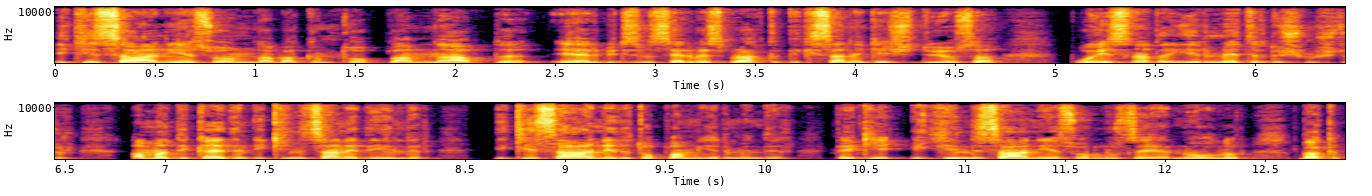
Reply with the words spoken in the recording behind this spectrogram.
2 saniye sonunda bakın toplam ne yaptı? Eğer bir cismi serbest bıraktık 2 saniye geçti diyorsa bu esnada 20 metre düşmüştür. Ama dikkat edin ikinci saniye değildir. 2 saniyede toplam 20'dir. Peki ikinci saniye sorulursa eğer ne olur? Bakın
